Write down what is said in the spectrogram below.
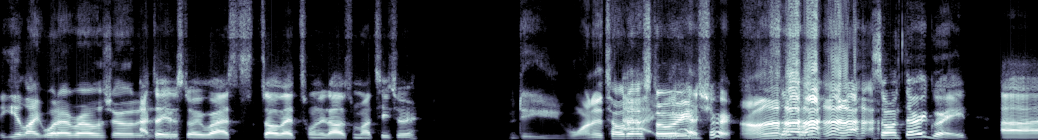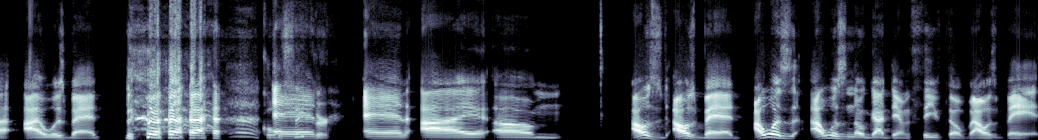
to get like whatever else. Yo, I tell you the story where I stole that twenty dollars from my teacher. Do you want to tell that Uh, story? yeah, sure. Uh, So in third grade, uh, I was bad. Go and, figure. and I um I was I was bad. I was I was no goddamn thief though, but I was bad.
